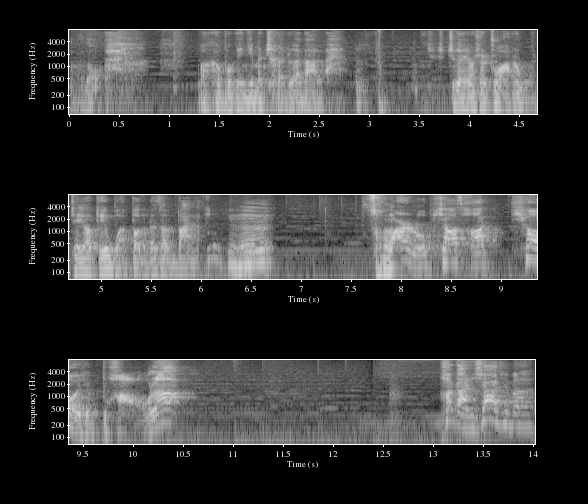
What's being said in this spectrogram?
拉倒吧，我可不跟你们扯这蛋了。这要是抓着我，这要给我绷着怎么办呢？从二楼啪嚓跳下去跑了。他敢下去吗？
